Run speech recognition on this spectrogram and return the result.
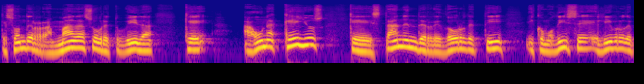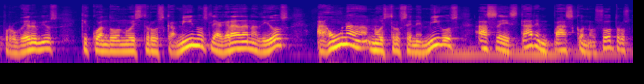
que son derramadas sobre tu vida, que aun aquellos que están en derredor de ti, y como dice el libro de Proverbios, que cuando nuestros caminos le agradan a Dios, aún a nuestros enemigos hace estar en paz con nosotros.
